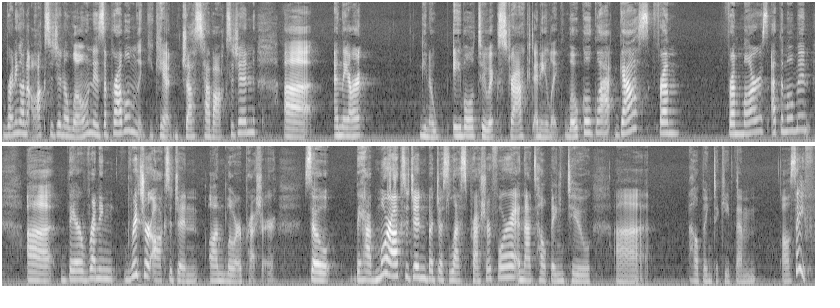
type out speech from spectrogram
running on oxygen alone is a problem, like you can't just have oxygen, uh, and they aren't, you know, able to extract any like local gas from from Mars at the moment. Uh, they're running richer oxygen on lower pressure, so they have more oxygen but just less pressure for it, and that's helping to uh, helping to keep them all safe.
